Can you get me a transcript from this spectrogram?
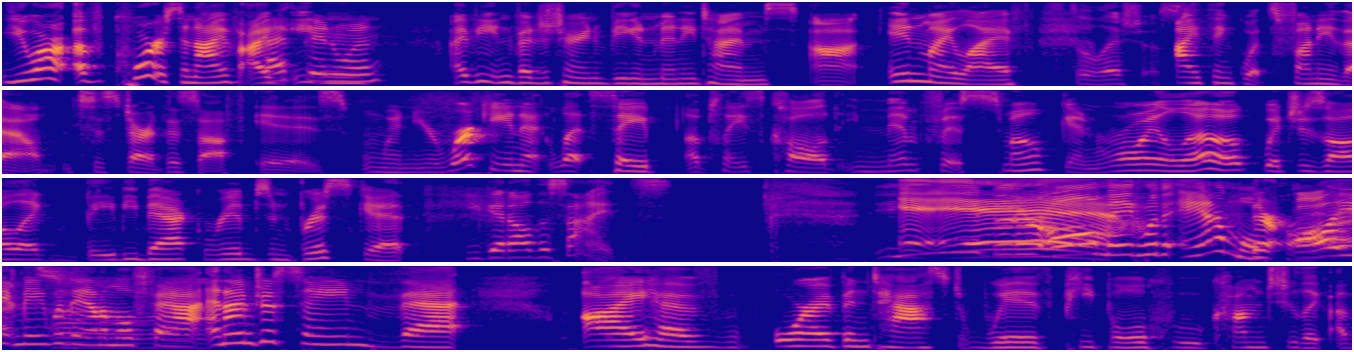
you are of course and i've i've, I've eaten been one. I've eaten vegetarian and vegan many times uh in my life It's delicious. I think what's funny though, to start this off, is when you're working at, let's say, a place called Memphis Smoke and Royal Oak, which is all like baby back ribs and brisket. you get all the sides. Yeah, they're all made with animal. They're all made with animal Oh, fat. right. And I'm just saying that I have, or I've been tasked with people who come to like a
